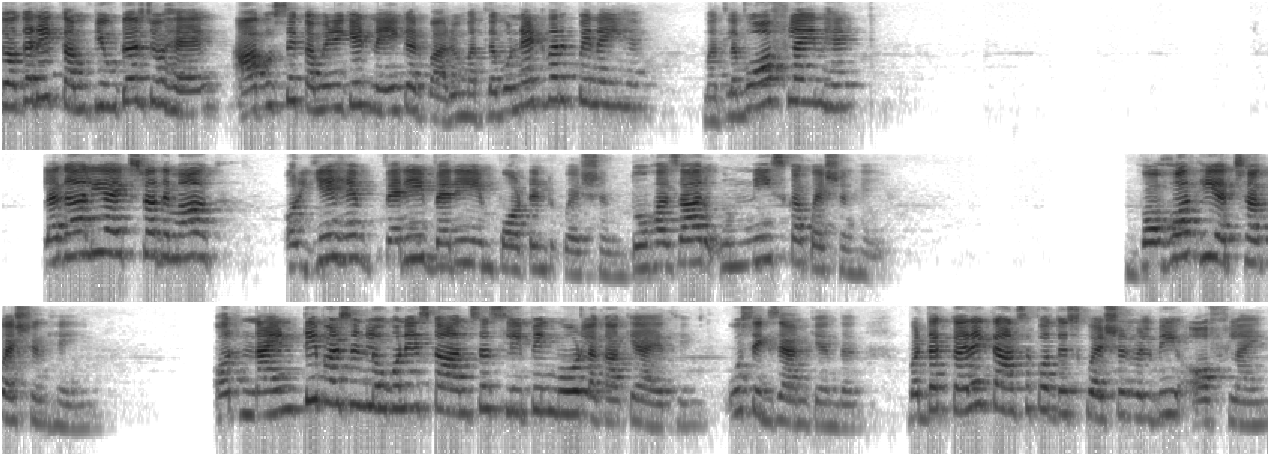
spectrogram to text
तो अगर एक कंप्यूटर जो है, आप उससे कम्युनिकेट नहीं कर पा रहे हो मतलब वो नेटवर्क पे नहीं है मतलब वो ऑफलाइन है। लगा लिया एक्स्ट्रा दिमाग। और ये है वेरी वेरी इंपॉर्टेंट क्वेश्चन 2019 का क्वेश्चन है बहुत ही अच्छा क्वेश्चन है और 90 परसेंट लोगों ने इसका आंसर स्लीपिंग मोड लगा के आए थे उस एग्ज़ाम के अंदर। But the correct answer for this question will be offline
